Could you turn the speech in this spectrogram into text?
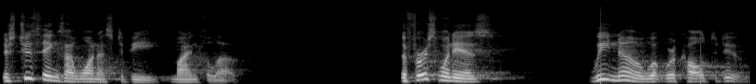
there's two things I want us to be mindful of. The first one is we know what we're called to do.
